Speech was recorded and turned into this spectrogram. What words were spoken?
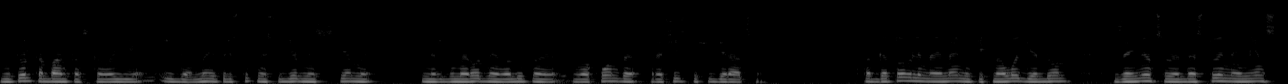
не только банковского ига, но и преступной судебной системы Международного валютного фонда Российской Федерации. Подготовленная нами технология ДОН займет свое достойное место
